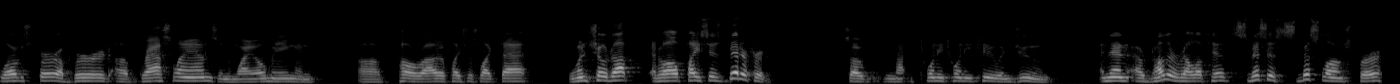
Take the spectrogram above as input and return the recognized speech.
longspur, a bird of grasslands in Wyoming and uh, Colorado, places like that. One showed up at all places, Biddeford. So not 2022 in June. And then another relative, Smith's, Smith's longspur,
